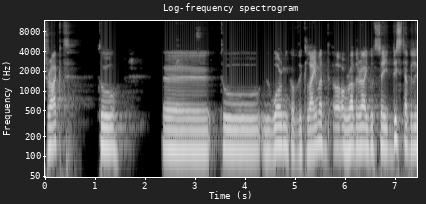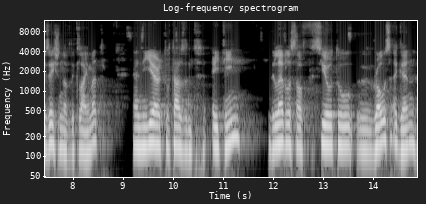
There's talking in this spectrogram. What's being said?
tracked to uh, to warming of the climate, or rather I would say destabilization of the climate. And the year 2018, the levels of CO2 uh, rose again.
